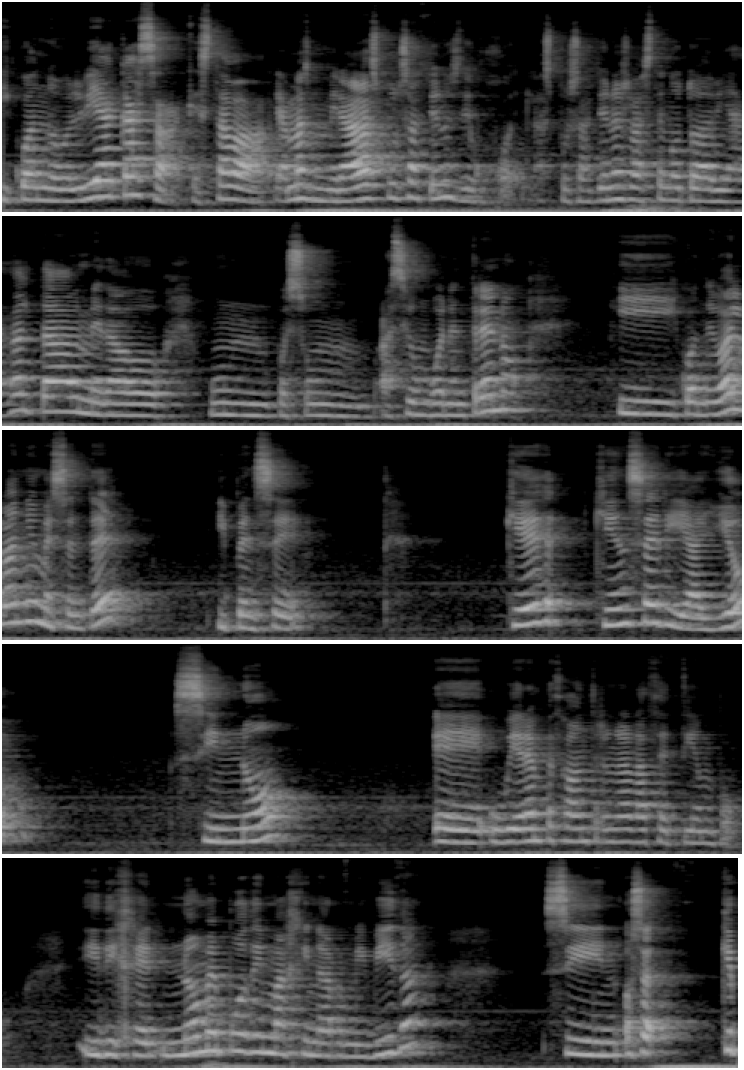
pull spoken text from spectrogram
y cuando volví a casa, que estaba, además miraba las pulsaciones, digo, joder, las pulsaciones las tengo todavía altas, me he dado un, pues un, ha sido un buen entreno. Y cuando iba al baño me senté y pensé, ¿qué, ¿quién sería yo si no eh, hubiera empezado a entrenar hace tiempo? Y dije, no me puedo imaginar mi vida sin, o sea, ¿qué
